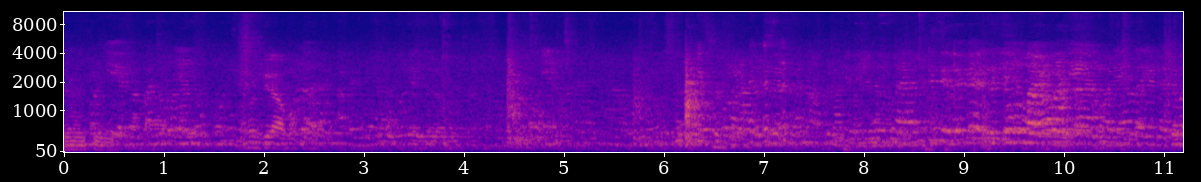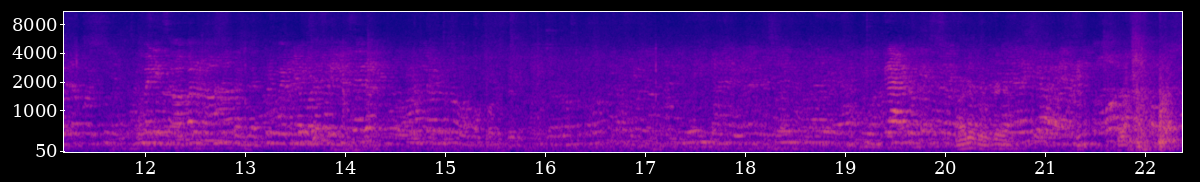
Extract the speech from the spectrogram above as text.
Yo no entiendo. 反正就是这样。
